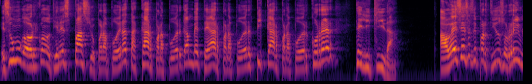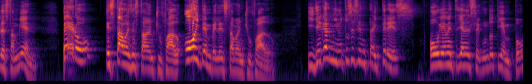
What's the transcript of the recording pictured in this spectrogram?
Es un jugador que cuando tiene espacio para poder atacar, para poder gambetear, para poder picar, para poder correr, te liquida. A veces hace partidos horribles también. Pero esta vez estaba enchufado. Hoy Dembélé estaba enchufado. Y llega el minuto 63, obviamente ya en el segundo tiempo,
